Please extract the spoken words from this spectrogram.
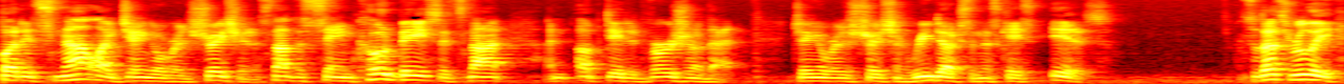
but it's not like Django registration. It's not the same code base. It's not an updated version of that. Django registration Redux in this case is. So that's really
